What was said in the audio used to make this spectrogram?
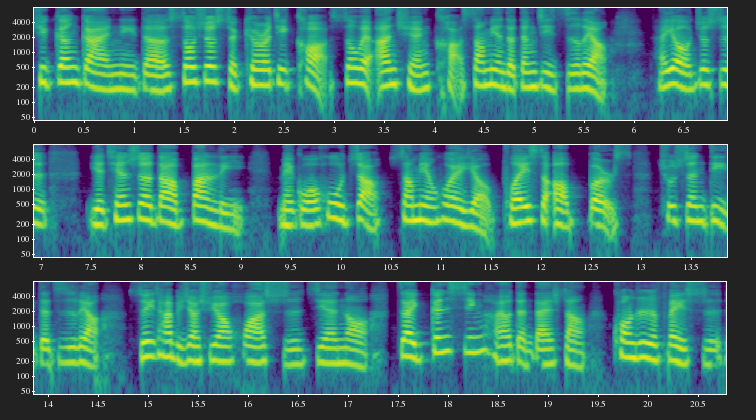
去更改你的 Social Security card 社会安全卡上面的登记资料，还有就是也牵涉到办理。美国护照上面会有 place of birth 出生地的资料，所以它比较需要花时间哦，在更新还有等待上旷日费时，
